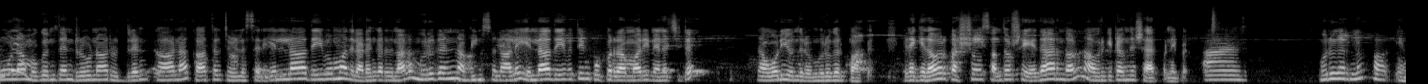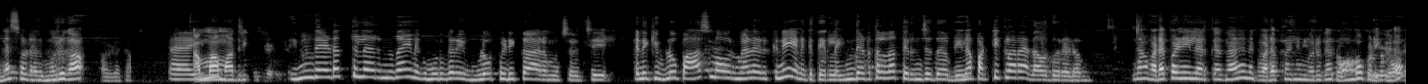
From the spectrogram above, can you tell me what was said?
மூனா முகுந்தன் ரோனா ருத்ரன் கானா காத்தல் தொழிலசர் எல்லா தெய்வமும் அதுல அடங்குறதுனால முருகன் அப்படின்னு சொன்னாலே எல்லா தெய்வத்தையும் கூப்பிடுற மாதிரி நினைச்சிட்டு நான் ஓடி வந்துடுவேன் முருகர் பார்க்க. எனக்கு ஏதாவது ஒரு கஷ்டம் சந்தோஷம் எதா இருந்தாலும் நான் அவர்கிட்ட வந்து ஷேர் பண்ணிப்பேன். முருகர்னா என்ன சொல்றது? முருகா? அவ்வளவுதான். அம்மா மாதிரி. இந்த இடத்துல இருந்துதான் எனக்கு முருகரை இவ்ளோ பிடிக்க ஆரம்பிச்சிருச்சு. எனக்கு இவ்ளோ பாசம் அவர் மேல இருக்குன்னே எனக்கு தெரியல. இந்த இடத்துல தான் தெரிஞ்சது அப்படின்னா பர்டிகுலரா ஏதாவது ஒரு இடம். நான் வடபழனியில இருக்கிறதுனால எனக்கு வடபழனி முருகர் ரொம்ப பிடிக்கும்.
